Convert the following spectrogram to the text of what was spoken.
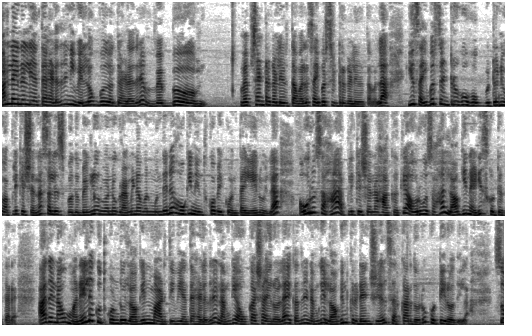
ಆನ್ಲೈನ್ ಅಲ್ಲಿ ಅಂತ ಹೇಳಿದ್ರೆ ನೀವು ಎಲ್ಲೋಗ್ಬೋದು ಅಂತ ಹೇಳಿದ್ರೆ ವೆಬ್ ವೆಬ್ ಸೆಂಟರ್ಗಳಿರ್ತಾವಲ್ಲ ಸೈಬರ್ ಸೆಂಟರ್ಗಳಿರ್ತಾವಲ್ಲ ಈ ಸೈಬರ್ ಸೆಂಟರ್ಗೂ ಹೋಗ್ಬಿಟ್ಟು ನೀವು ಅಪ್ಲಿಕೇಶನ್ ಸಲ್ಲಿಸಬಹುದು ಬೆಂಗಳೂರು ಗ್ರಾಮೀಣ ಒನ್ ಮುಂದೆನೆ ಹೋಗಿ ನಿಂತ್ಕೋಬೇಕು ಅಂತ ಏನೂ ಇಲ್ಲ. ಅವರು ಸಹ ಅಪ್ಲಿಕೇಶನ್ ಹಾಕಕ್ಕೆ ಅವ್ರಿಗೂ ಸಹ ಲಾಗಿನ್ ಐಡಿಸ್ ಕೊಟ್ಟಿರ್ತಾರೆ. ಆದ್ರೆ ನಾವು ಮನೆಯಲ್ಲೇ ಕುತ್ಕೊಂಡು ಲಾಗಿನ್ ಮಾಡ್ತೀವಿ ಅಂತ ಹೇಳಿದ್ರೆ ನಮ್ಗೆ ಅವಕಾಶ ಇರೋಲ್ಲ. ಯಾಕಂದ್ರೆ ನಮ್ಗೆ ಲಾಗಿನ್ ಕ್ರೆಡೆನ್ಷಿಯಲ್ ಸರ್ಕಾರದವರು ಕೊಟ್ಟಿರೋದಿಲ್ಲ. ಸೊ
